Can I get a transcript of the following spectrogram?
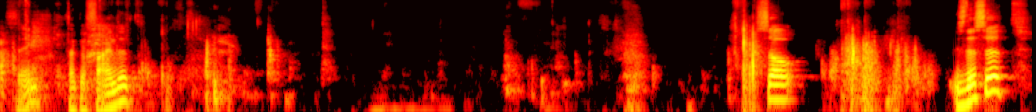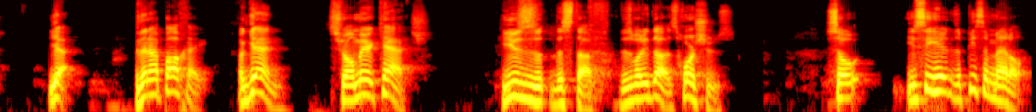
I think, if I can find it. So, is this it? Yeah. Then apache. Again, Shromer catch. He uses the stuff. This is what he does. Horseshoes. So you see here, there's a piece of metal.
